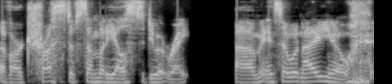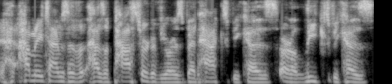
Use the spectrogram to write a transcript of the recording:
of our trust of somebody else to do it right. Um, and so when I, you know, how many times has a password of yours been hacked because, or leaked because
